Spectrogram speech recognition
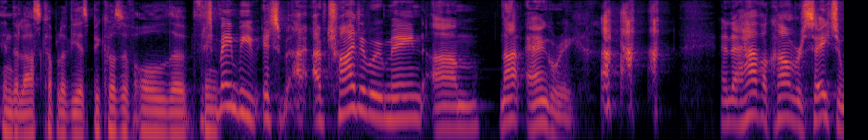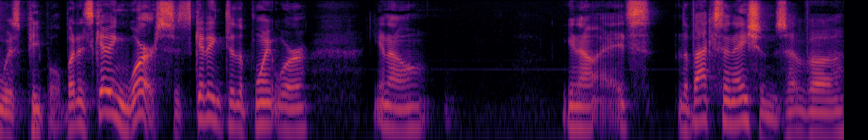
in the last couple of years because of all the It's things? maybe it's. I, I've tried to remain um, not angry. And to have a conversation with people, but it's getting worse. It's getting to the point where, you know, you know, it's the vaccinations have. Uh,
